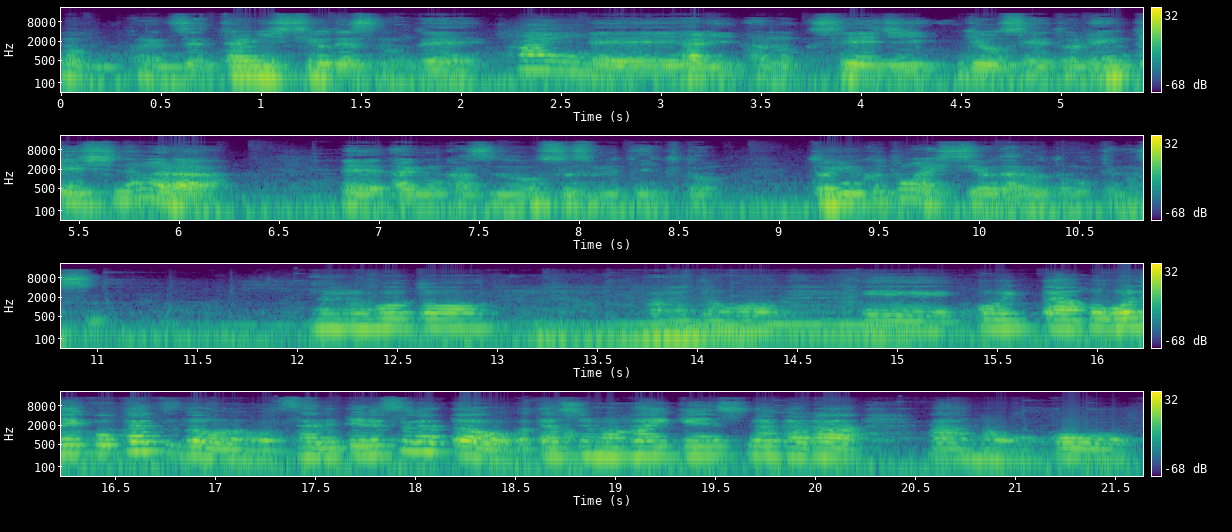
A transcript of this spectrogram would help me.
もうこれ絶対に必要ですので、はい、えー、やはりあの政治行政と連携しながら、えー、愛護活動を進めていくとということが必要だろうと思っています。なるほどあの、えー、こういった保護猫活動をされてる姿を私も拝見しながら、あの、こ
